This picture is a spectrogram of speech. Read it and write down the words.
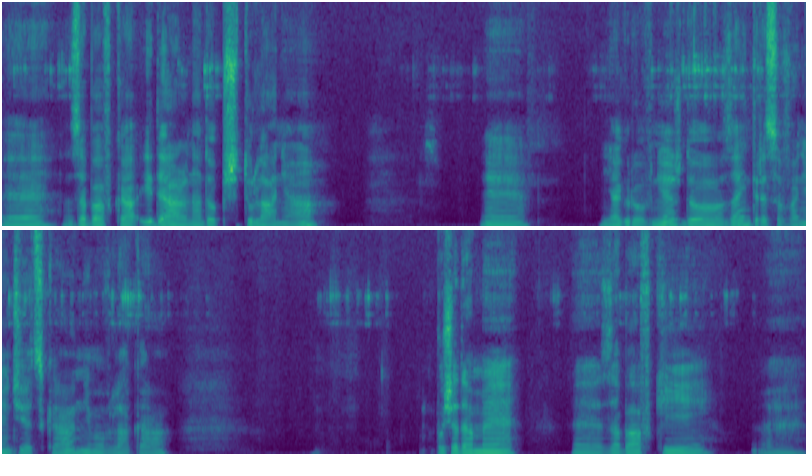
E, Zabawka idealna do przytulania. Jak również do zainteresowania dziecka, niemowlaka. Posiadamy e, zabawki, e,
